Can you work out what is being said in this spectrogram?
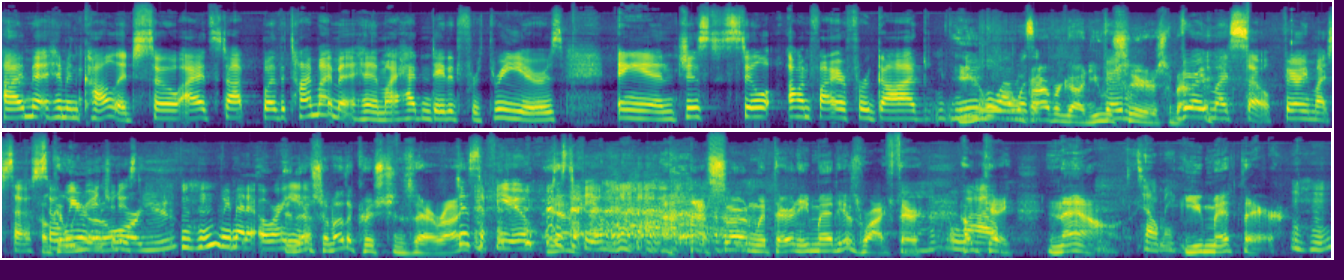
I met him in college. So I had stopped, by the time I met him, I hadn't dated for three years and just still on fire for God. Knew you who I was. on fire for God. You very, were serious about very it. Very much so. Very much so. So okay, we were, were introduced. ORU? Mm-hmm, we met at ORU. There's some other Christians there, right? Just a few. Just a few. My son went there and he met his wife there. Uh-huh. Wow. Okay, now. Tell me. You met there. Mm-hmm.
